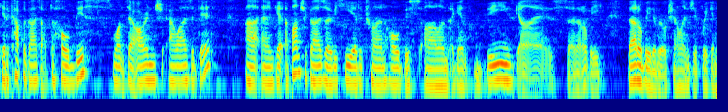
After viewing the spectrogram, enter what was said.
get a couple of guys up to hold this once our orange allies are dead, uh, and get a bunch of guys over here to try and hold this island against these guys. So that'll be that'll be the real challenge. If we can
